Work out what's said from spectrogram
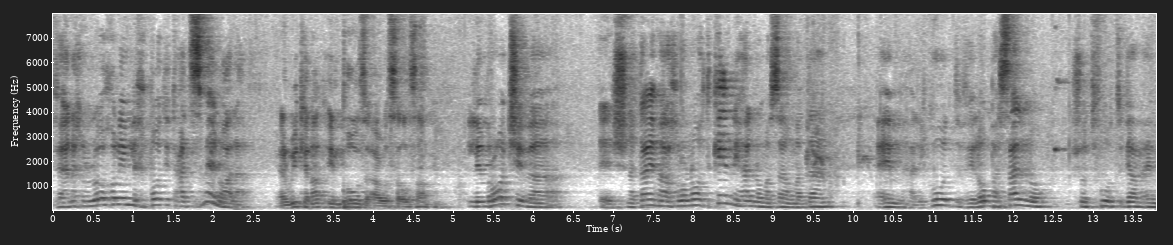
ואנחנו לא יכולים לכפות את עצמנו עליו. and we cannot impose ourselves on him. למרות שבשנתיים האחרונות כן ניהלנו משא ומתן עם הליכוד ולא פסלנו שותפות גם עם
